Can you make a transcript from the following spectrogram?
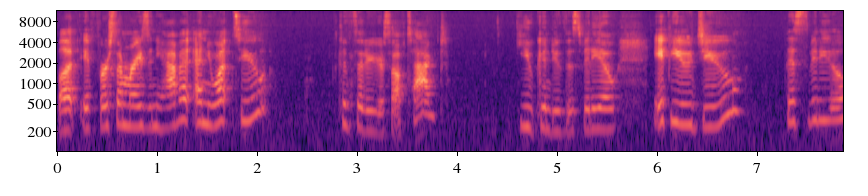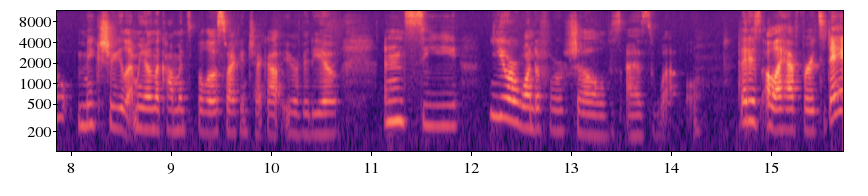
But if for some reason you have it and you want to, consider yourself tagged. You can do this video. If you do this video, make sure you let me know in the comments below so I can check out your video and see your wonderful shelves as well. That is all I have for today.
